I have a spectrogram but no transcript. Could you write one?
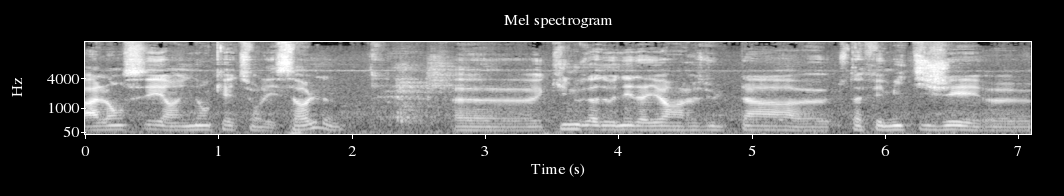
à lancer une enquête sur les soldes. Euh, qui nous a donné d'ailleurs un résultat euh, tout à fait mitigé euh,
